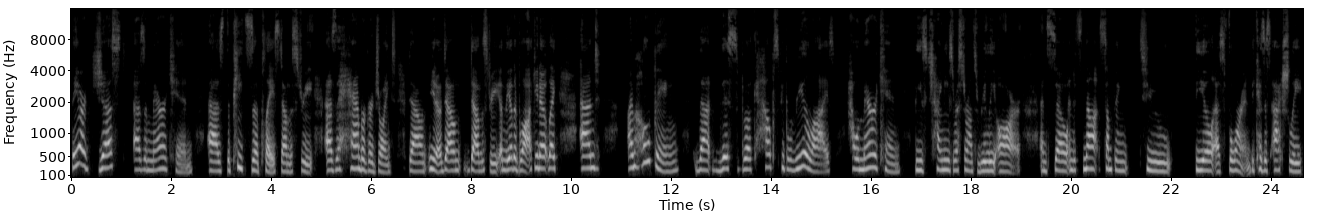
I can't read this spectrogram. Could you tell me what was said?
they are just as American as the pizza place down the street, as the hamburger joint down, you know, down, down the street and the other block, you know, like, and I'm hoping that this book helps people realize how American these Chinese restaurants really are. And so, and it's not something to feel as foreign because it's actually,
